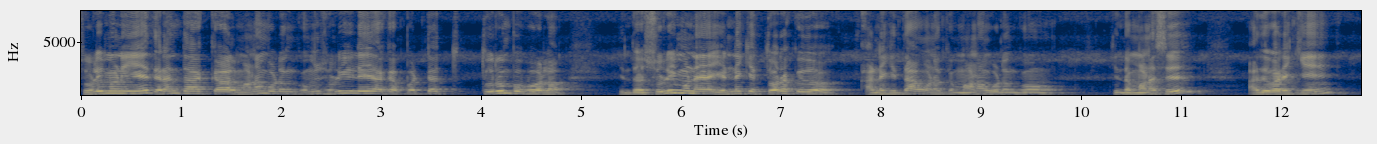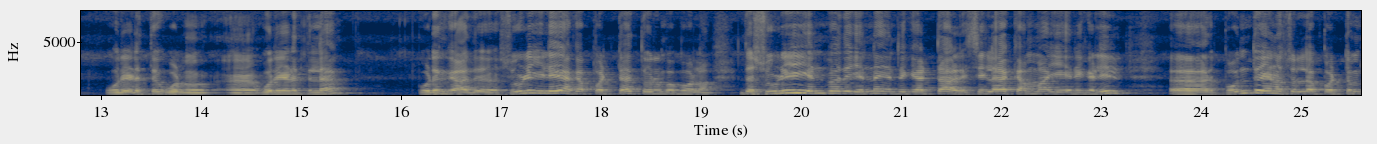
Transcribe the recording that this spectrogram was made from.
சுழிமுனியே திறந்தாக்கால் மனம் ஒடுங்கும் சுழியிலே அகப்பட்ட துரும்பு போலாம். இந்த சுழிமுனை என்னைக்கு திறக்குதோ அன்னைக்கு தான் உனக்கு மனம் ஒடுங்கும். இந்த மனசு அது வரைக்கும் ஒரு இடத்து ஒரு இடத்துல ஒடுங்காது சுழியிலே அகப்பட்ட துரும்பு போலாம். இந்த சுழி என்பது என்ன என்று கேட்டால் சில கம்மா ஏரிகளில் பொந்து என சொல்லப்பட்டும்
